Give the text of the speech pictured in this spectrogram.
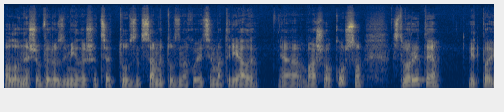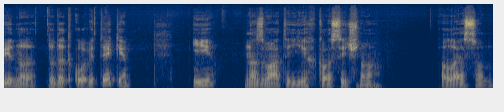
головне, щоб ви розуміли, що це тут, саме тут знаходяться матеріали е, вашого курсу, створити відповідно додаткові теки і назвати їх класично lesson,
